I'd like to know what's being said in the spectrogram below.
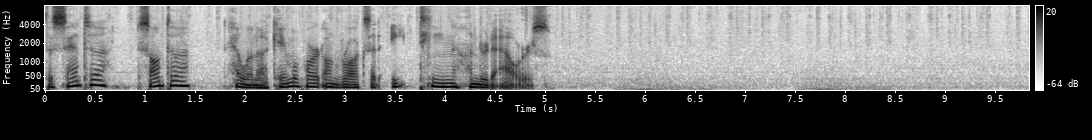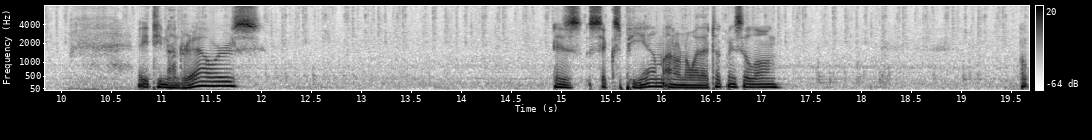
The Santa Santa Helena came apart on rocks at 1800 hours. Eighteen hundred hours is 6 p.m. I don't know why that took me so long. Oh.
